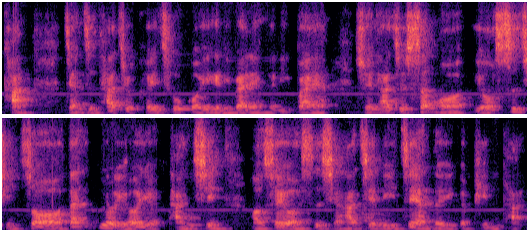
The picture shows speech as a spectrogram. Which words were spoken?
看这样子，他就可以出国一个礼拜、两个礼拜啊，所以他就生活有事情做，但又有有弹性啊，所以我是想要建立这样的一个平台，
